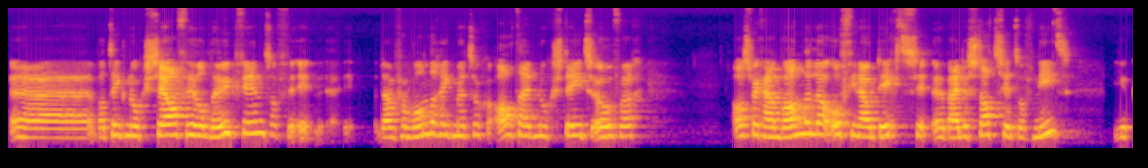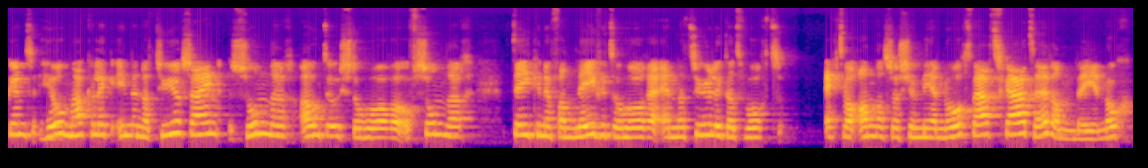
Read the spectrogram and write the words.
uh, wat ik nog zelf heel leuk vind, of daar verwonder ik me toch altijd nog steeds over. Als we gaan wandelen, of je nou dicht bij de stad zit of niet, je kunt heel makkelijk in de natuur zijn zonder auto's te horen of zonder tekenen van leven te horen. En natuurlijk, dat wordt echt wel anders als je meer noordwaarts gaat. Hè? Dan ben je nog,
